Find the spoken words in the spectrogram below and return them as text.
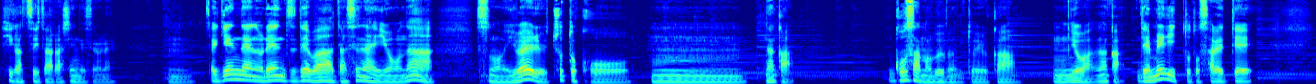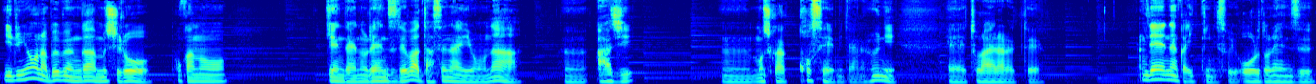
火がついたらしいんですよね。うん、現代のレンズでは出せないようなそのいわゆるちょっとこううんなんか誤差の部分というか、うん、要はなんかデメリットとされているような部分がむしろ他の現代のレンズでは出せないような、うん、味、うん、もしくは個性みたいな風に、えー、捉えられてでなんか一気にそういうオールドレンズ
